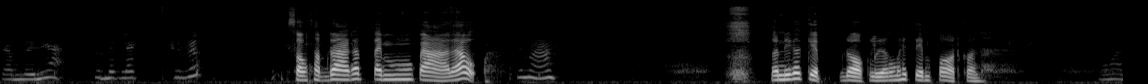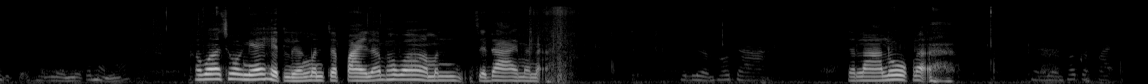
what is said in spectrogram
เต็มเลยเนี่ย ขึ้นเล็กๆพรึบอีกสองสัปดาห์ก็เต็มป่าแล้ว ใช่ไหมตอนนี้ก็เก็บดอกเหลืองมาให้เต็มปอดก่อน ราะว่าช่วงนี้เห็ดเหลืองมันจะไปแล้ว เพราะว่ามันเสียดายมันอะเห็ดเหลืองเขาจะจะลาโลกละเห็ดเหลืองเขาจะไปเอา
